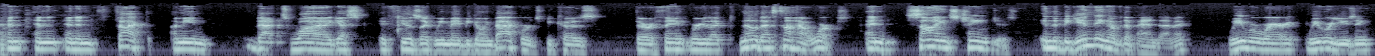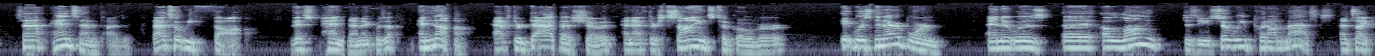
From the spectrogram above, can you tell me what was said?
And, and, and in fact, I mean, that's why I guess it feels like we may be going backwards because there are things where you're like, no, that's not how it works. And science changes. In the beginning of the pandemic, we were wearing, we were using hand sanitizer. That's what we thought this pandemic was. And no, after data showed and after science took over, it was an airborne and it was a, a lung disease. So we put on masks. And it's like,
